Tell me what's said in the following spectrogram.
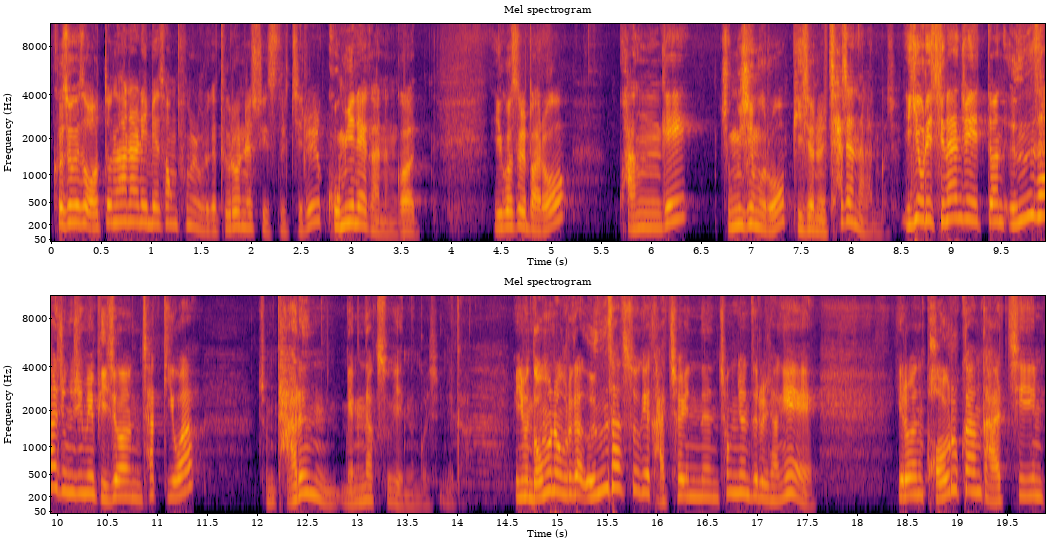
그 속에서 어떤 하나님의 성품을 우리가 드러낼 수 있을지를 고민해 가는 것 이것을 바로 관계 중심으로 비전을 찾아 나가는 거죠. 이게 우리 지난주에 했던 은사 중심의 비전 찾기와 좀 다른 맥락 속에 있는 것입니다. 왜냐면 너무나 우리가 은사 속에 갇혀 있는 청년들을 향해 이런 거룩한 가치인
